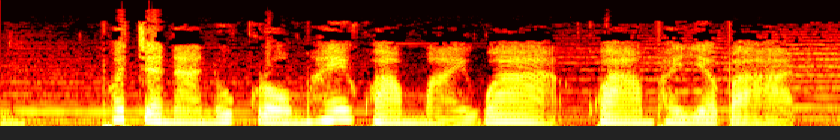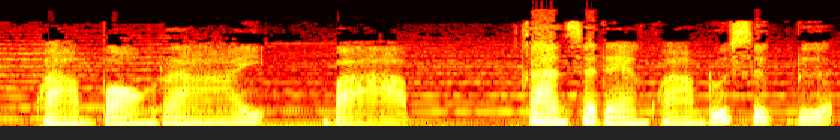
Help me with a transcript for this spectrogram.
รพจนานุกรมให้ความหมายว่า ความพยาบาท ความปองร้าย บาป การแสดงความรู้สึกเดือด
